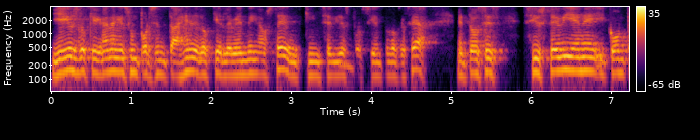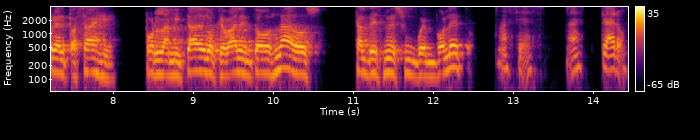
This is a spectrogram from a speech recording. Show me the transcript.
Y ellos lo que ganan es un porcentaje de lo que le venden a usted, un 15, 10%, lo que sea. Entonces, si usted viene y compra el pasaje por la mitad de lo que vale en todos lados, tal vez no es un buen boleto. Así es. Ah, Claro,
